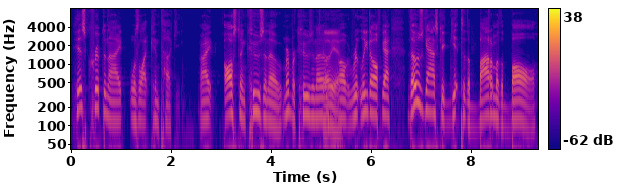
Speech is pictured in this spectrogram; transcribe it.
His kryptonite was like Kentucky, right? Austin Cousino. Remember Cousino? Oh, yeah. Re- leadoff guy. Those guys could get to the bottom of the ball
